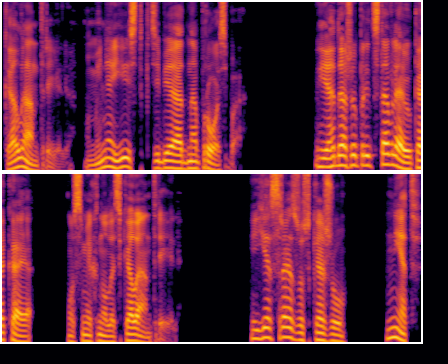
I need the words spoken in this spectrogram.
«Калантриэль, у меня есть к тебе одна просьба». «Я даже представляю, какая», — усмехнулась Калантриэль. «И я сразу скажу, нет».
